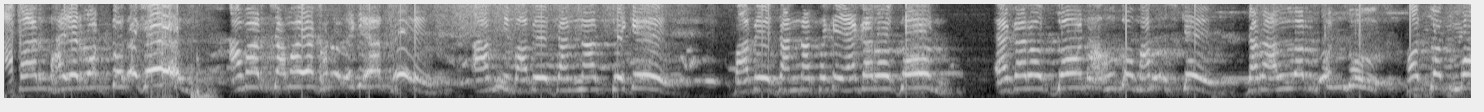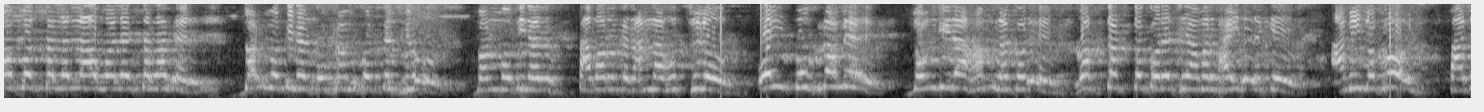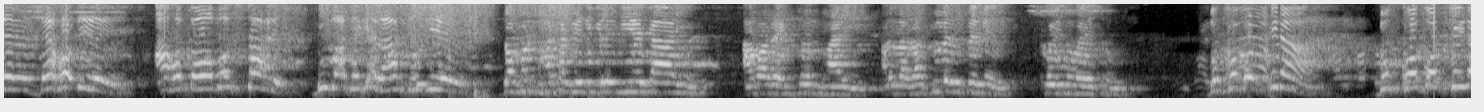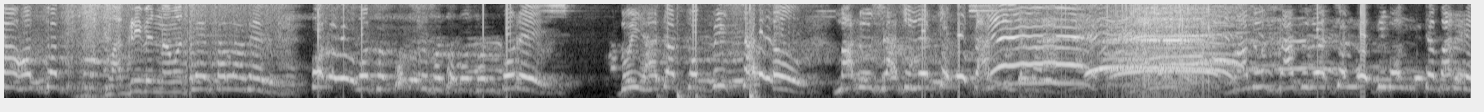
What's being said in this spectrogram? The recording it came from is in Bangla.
আমার ভাইয়ের রক্ত দেখেন, আমার জামা এখনও লেগে আছে। আমি বাবে জান্নাত থেকে বাবে জান্নাত থেকে এগারো জন এগারো জন আহত মানুষকে যারা আল্লাহর বন্ধু হজরত মোহাম্মদ সাল্লাহ সাল্লামের জন্মদিনের প্রোগ্রাম করতেছিল, জন্মদিনের তাবারকে রান্না হচ্ছিল। ওই প্রোগ্রামে জঙ্গিরা হামলা করে, রক্তাক্ত করেছে আমার ভাইদেরকে। আমি যখন তাদের দেহ দিয়ে আহত অবস্থায় ডুবা থেকে লাশ উঠিয়ে যখন ঢাকা মেডিকেলে নিয়ে যাই আমার একজন ভাই আল্লাহ রাসুলের প্রেমে শহীদ হয়েছেন। দুঃখ করছি না, দুঃখ করছি না, হজরত মাগরিবের নামাজ সাল্লামের পনেরো বছর, পনেরো শত বছর পরে দুই হাজার চব্বিশ সালেও মানুষ রাসুলের জন্য। মানুষ রাসুলের জন্য জীবন দিতে পারে।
